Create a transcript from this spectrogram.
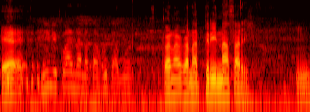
eh. Mimi kwanza natafuta moto. Kona kona tree nursery. Hmm.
